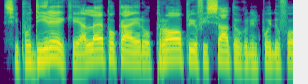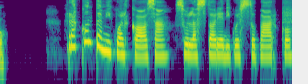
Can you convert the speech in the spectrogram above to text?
Si può dire che all'epoca ero proprio fissato con il Puy du Fou. Raccontami qualcosa sulla storia di questo parco.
